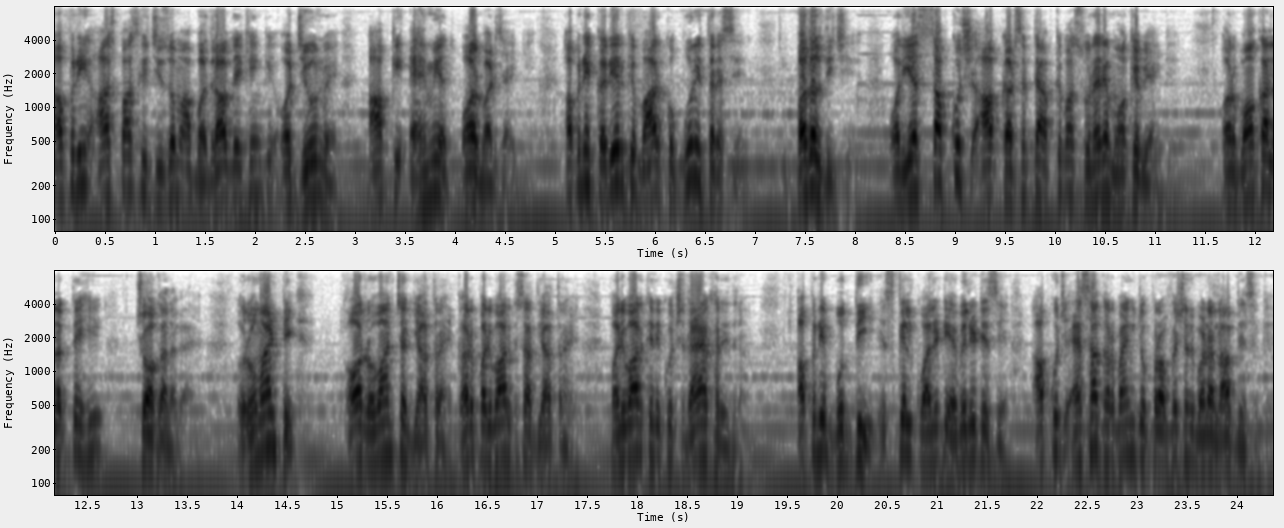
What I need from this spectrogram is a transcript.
अपनी आसपास की चीज़ों में आप बदलाव देखेंगे और जीवन में आपकी अहमियत और बढ़ जाएगी। अपने करियर के बार को पूरी तरह से बदल दीजिए और यह सब कुछ आप कर सकते हैं। आपके पास सुनहरे मौके भी आएँगे और मौका लगते ही चौका लगाए। रोमांटिक और रोमांचक यात्राएँ घर परिवार के साथ यात्राएँ परिवार के लिए कुछ नया खरीदना। अपनी बुद्धि स्किल क्वालिटी एबिलिटी से आप कुछ ऐसा कर पाएँगे जो प्रोफेशनल बड़ा लाभ दे सके।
